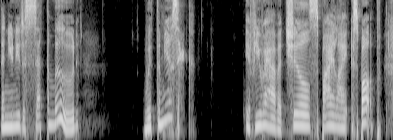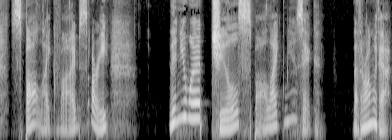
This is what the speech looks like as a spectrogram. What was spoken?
Then you need to set the mood with the music. If you have a chill spy-like, spa, spa-like vibe, sorry, then you want chill spa-like music. Nothing wrong with that.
